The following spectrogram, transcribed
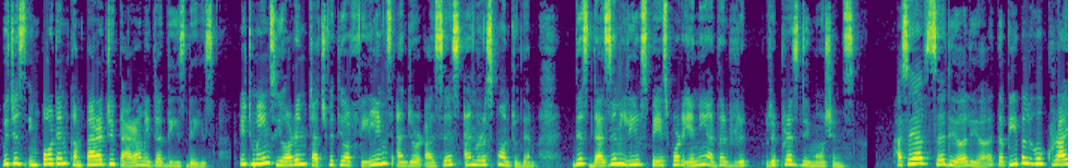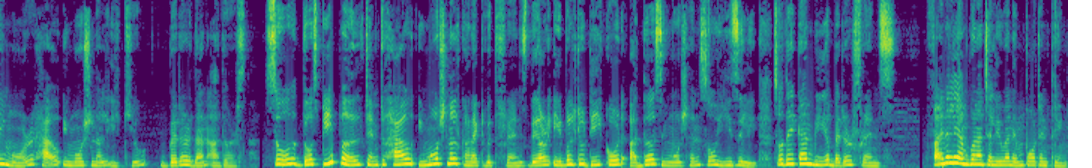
which is important comparative parameter these days. It means you're in touch with your feelings and your assess and respond to them. This doesn't leave space for any other repressed emotions. As I have said earlier, the people who cry more have emotional EQ better than others. So, those people tend to have emotional connect with friends. They are able to decode others' emotions so easily, so they can be a better friends. Finally, I'm going to tell you an important thing.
